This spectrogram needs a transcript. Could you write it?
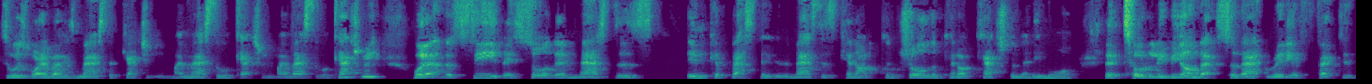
He's always worried about his master catching him. My master will catch me. My master will catch me. Well, at the sea, they saw their masters incapacitated. The masters cannot control them, cannot catch them anymore. They're totally beyond that. So that really affected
